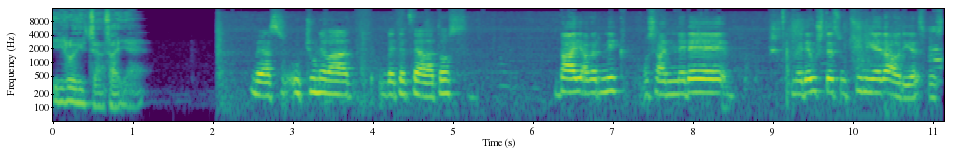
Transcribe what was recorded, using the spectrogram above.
iruditzen zaie. Beraz, utxune bat betetzea datoz. Bai, aber nik, osea, nire, nire ustez utxunie da hori, ez? Pues,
